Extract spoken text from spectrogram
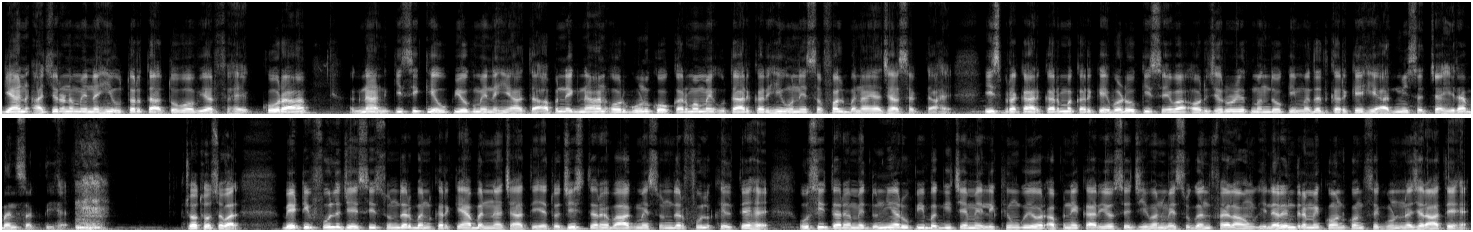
ज्ञान आचरण में नहीं उतरता तो वह व्यर्थ है। कोरा ज्ञान किसी के उपयोग में नहीं आता। अपने ज्ञान और गुण को कर्म में उतार कर ही उन्हें सफल बनाया जा सकता है। इस प्रकार कर्म करके बड़ों की सेवा और ज़रूरतमंदों की मदद करके ही आदमी सच्चा हीरा बन सकती है। चौथो सवाल बेटी फूल जैसी सुंदर बनकर क्या बनना चाहती है? तो जिस तरह बाग में सुंदर फूल खिलते हैं, उसी तरह मैं दुनिया रूपी बगीचे में लिखूँगी और अपने कार्यों से जीवन में सुगंध फैलाऊँगी। नरेंद्र में कौन कौन से गुण नज़र आते हैं?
